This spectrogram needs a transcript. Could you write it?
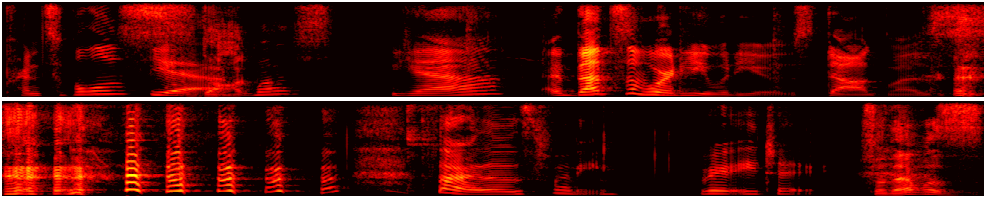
principles? Yeah. dogmas. Yeah. Uh, That's the word he would use. Dogmas. Sorry, that was funny. Very HA. so that was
